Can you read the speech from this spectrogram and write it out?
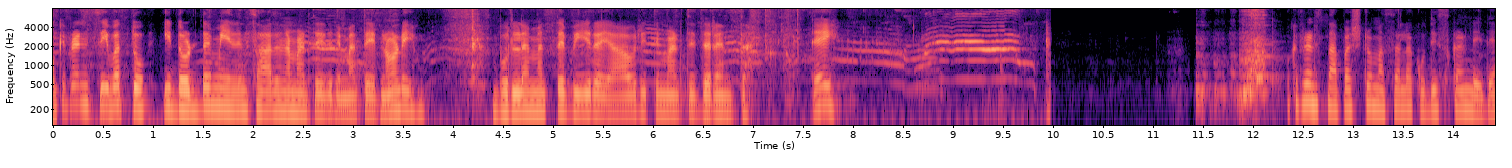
ಓಕೆ ಫ್ರೆಂಡ್ಸ್ ಇವತ್ತು ಈ ದೊಡ್ಡ ಮೀನಿನ ಸಾರನ್ನ ಮಾಡ್ತಾಯಿದ್ದೀನಿ ಮತ್ತೆ ನೋಡಿ, ಬುರ್ಲೆ ಮತ್ತು ಬೀರ ಯಾವ ರೀತಿ ಮಾಡ್ತಿದ್ದಾರೆ ಅಂತ. ಏಯ್! ಓಕೆ ಫ್ರೆಂಡ್ಸ್ ನಾ ಫಸ್ಟು ಮಸಾಲ ಕುದಿಸ್ಕೊಂಡಿದೆ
